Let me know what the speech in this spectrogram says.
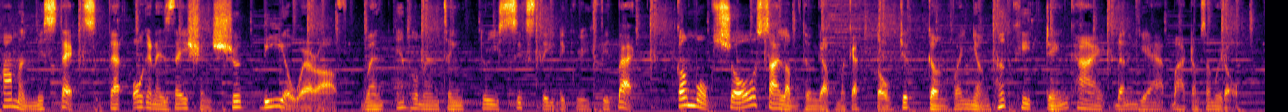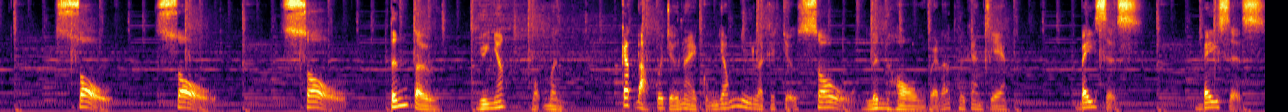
common mistakes that organizations should be aware of when implementing 360 degree feedback. Có một số sai lầm thường gặp mà các tổ chức cần phải nhận thức khi triển khai đánh giá 360 độ. So, so, so, tính từ duy nhất một mình. Cách đọc của chữ này cũng giống như là cái chữ soul, linh hồn vậy đó thưa các anh chị em. Basis, basis,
